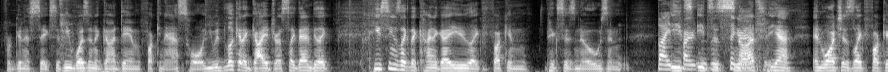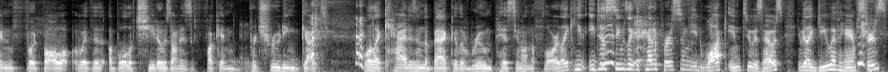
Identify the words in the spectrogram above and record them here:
for goodness sakes, if he wasn't a goddamn fucking asshole, you would look at a guy dressed like that and be like, he seems like the kind of guy who like fucking picks his nose and Buys eats eats his cigarettes. snot. Yeah. And watches like fucking football with a, a bowl of Cheetos on his fucking protruding gut while a cat is in the back of the room pissing on the floor. Like he, he just seems like the kind of person you'd walk into his house and be like, Do you have hamsters?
